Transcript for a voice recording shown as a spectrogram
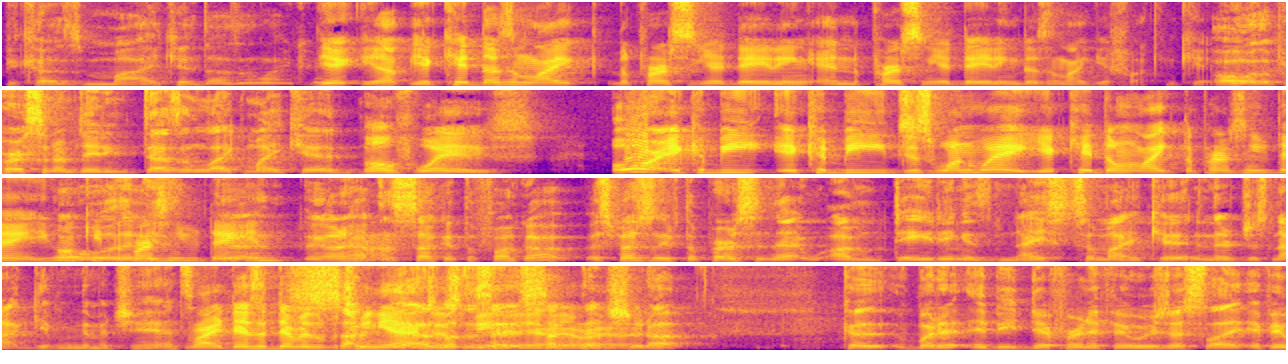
Because my kid doesn't like her. Your, yep, your kid doesn't like the person you're dating, and the person you're dating doesn't like your fucking kid. Oh, the person I'm dating doesn't like my kid. both ways. Or it could be it could be just one way. Your kid don't like the person you dating. You gonna Oh, keep well, the person you dating? They're, they're gonna have to suck it the fuck up, especially if the person that I'm dating is nice to my kid and they're just not giving them a chance. Right. There's a difference Suck- between yeah, yeah, I was about to say, yeah, suck yeah, that right, shit right. up. Cause, but it, it'd be different if it was just like if it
